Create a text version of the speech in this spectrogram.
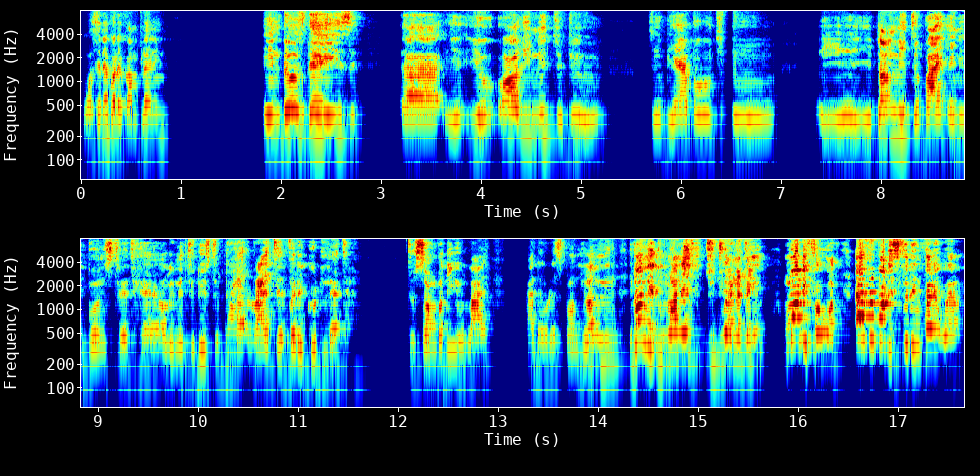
Was anybody complaining? In those days, uh, you, you all you need to do to be able to you, you don't need to buy any bone straight hair. All you need to do is to write a very good letter to somebody you like, and they'll respond. You don't need you don't need money to do anything. Money for what? Everybody's feeling very well.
